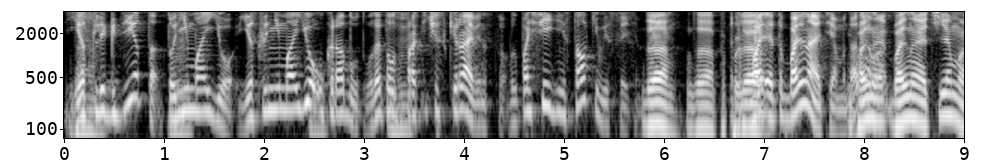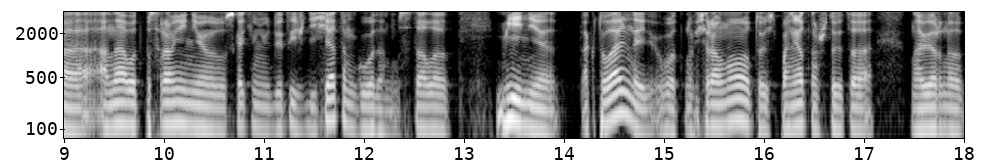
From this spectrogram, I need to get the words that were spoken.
Если где-то, то mm. не мое. Если не мое, украдут. Вот это mm. вот практически равенство. Вы по сей день сталкиваетесь с этим? Да, да, популярно. Это, это больная тема, да? Больная, больная тема. Она вот по сравнению с каким-нибудь 2010 годом стала менее актуальной, вот, но все равно, то есть понятно, что это, наверное,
